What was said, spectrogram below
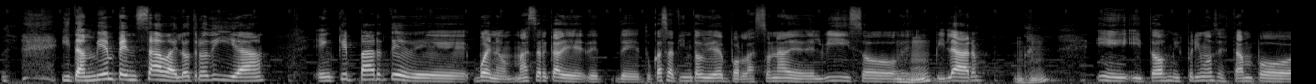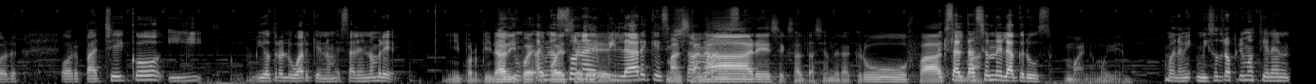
Y también pensaba el otro día en qué parte de, bueno, más cerca de, de- de tu casa Tinto vive por la zona de Del Viso, de Ujú. Pilar, y, y todos mis primos están por, por Pacheco y, y otro lugar que no me sale el nombre. Y por Pilar, Hay y puede, hay una puede zona ser, de eh, Pilar que se llama, Manzanares, Exaltación de la Cruz, Fátima. Exaltación de la Cruz. Bueno, muy bien. Bueno, mi- mis otros primos tienen,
